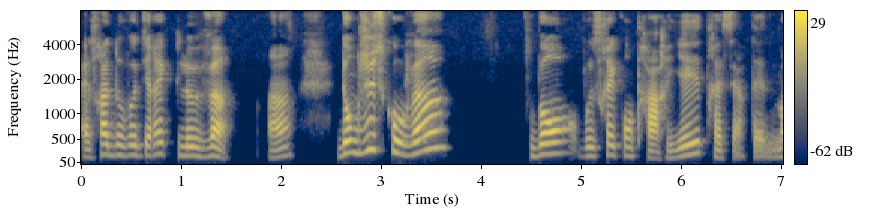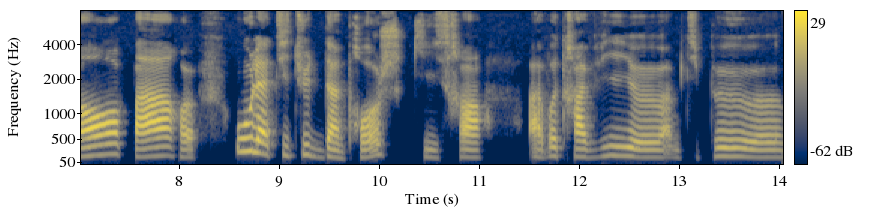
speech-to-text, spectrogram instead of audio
Elle sera de nouveau directe le 20. Hein. Donc jusqu'au 20, bon, vous serez contrarié très certainement par euh, ou l'attitude d'un proche qui sera à votre avis euh, un petit peu,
